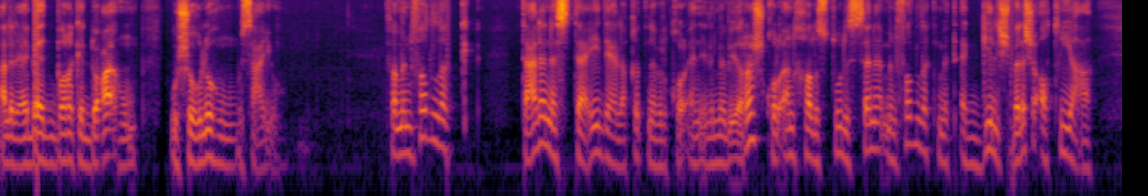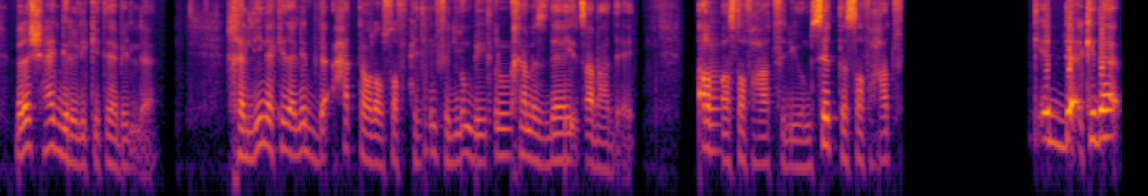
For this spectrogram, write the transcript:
على العباد ببركة دعائهم وشغلهم وسعيهم. فمن فضلك تعالى نستعيد علاقتنا بالقرآن اللي ما بيقراش قرآن خالص طول السنة من فضلك ما تأجلش بلاش قطيعة بلاش هجر لكتاب الله. خلينا كده نبدأ حتى ولو صفحتين في اليوم بيقروا خمس دقايق سبع دقايق أربع صفحات في اليوم ست صفحات في ابدأ كده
